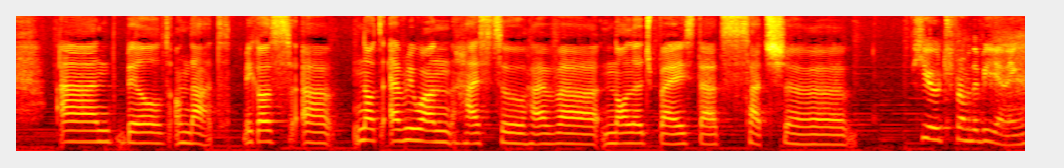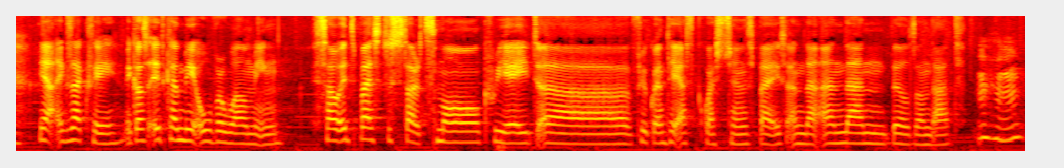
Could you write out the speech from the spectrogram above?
and build on that. Because uh, not everyone has to have a knowledge base that's such uh, Huge from the beginning. yeah exactly because it can be overwhelming so it's best to start small create uh, frequently asked questions base and, th- and then build on that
